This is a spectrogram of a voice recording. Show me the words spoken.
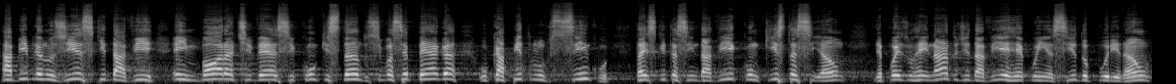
A Bíblia nos diz que Davi, embora tivesse conquistando, se você pega o capítulo 5, está escrito assim, Davi conquista Sião, depois o reinado de Davi é reconhecido por Irão,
